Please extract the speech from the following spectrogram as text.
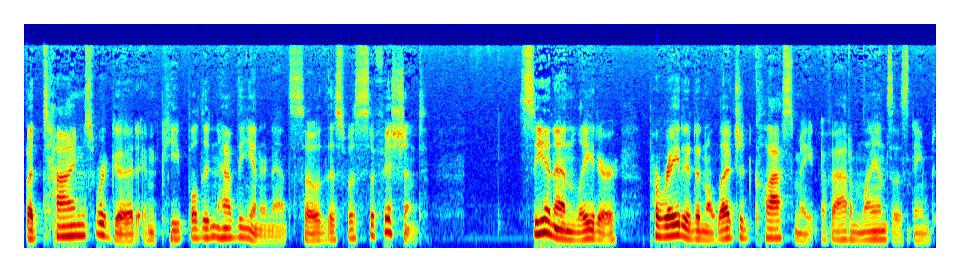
But times were good and people didn't have the internet, so this was sufficient. CNN later paraded an alleged classmate of Adam Lanza's named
